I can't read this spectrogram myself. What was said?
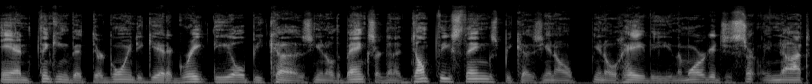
and thinking that they're going to get a great deal because you know the banks are going to dump these things because you know you know hey the the mortgage is certainly not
